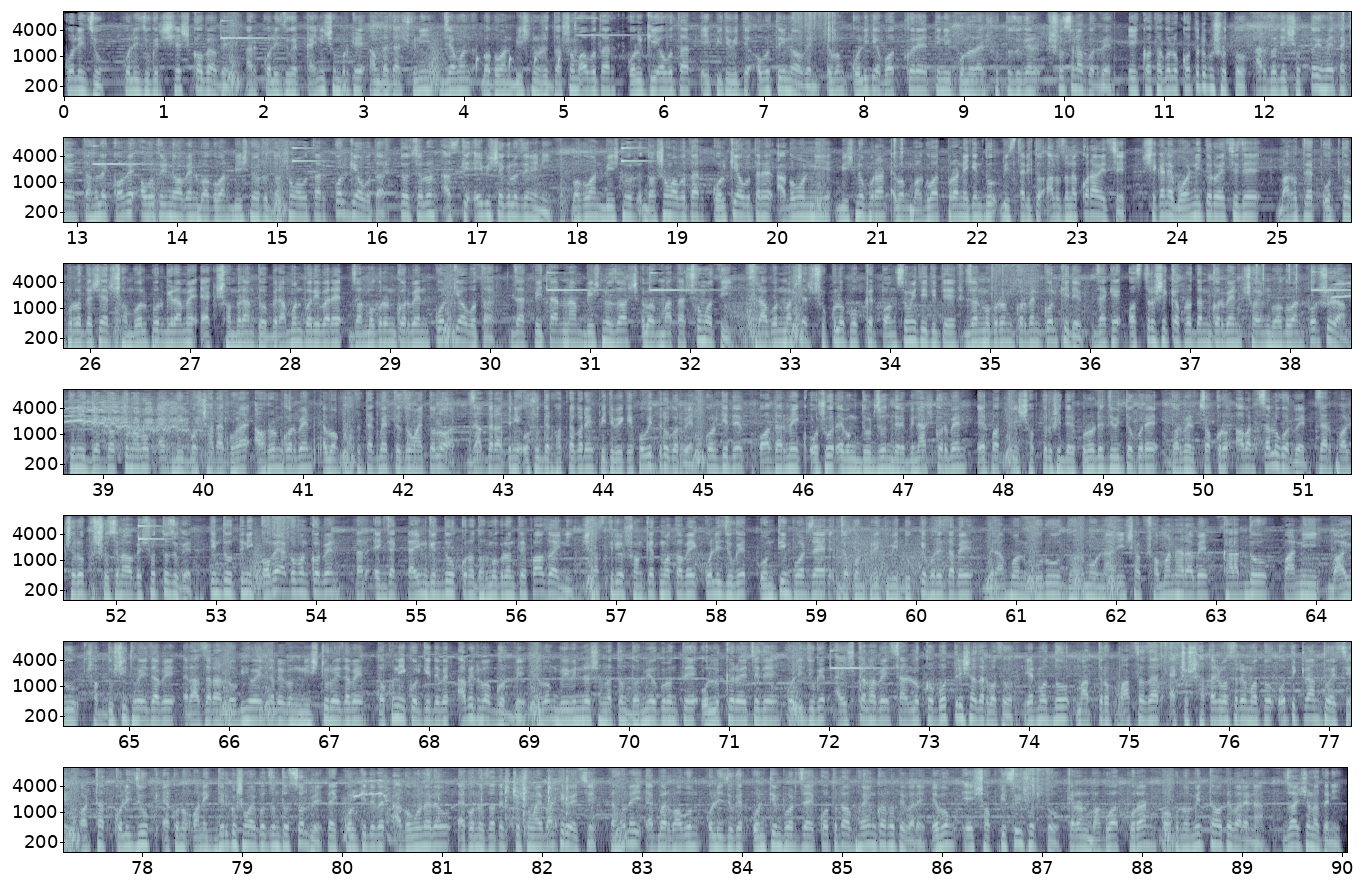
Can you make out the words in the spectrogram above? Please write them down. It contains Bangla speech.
কলিযুগ। কলিযুগের শেষ কবে হবে? আর কলিযুগের কাহিনী সম্পর্কে আমরা যা শুনি, যেমন ভগবান বিষ্ণুর দশম অবতার কলকি অবতার, এই পৃথিবীতে অবতীর্ণ হবেন এবং কলিকে বধ করে তিনি পুনরায় সত্যযুগের সূচনা করবেন। এই কথাগুলো কতটুকু সত্য? আর যদি সত্যই হয়ে থাকে, তাহলে কবে অবতীর্ণ হবেন ভগবান বিষ্ণুর দশম অবতার কলকি অবতার? তো চলুন আজকে এই বিষয়গুলো জেনে নিই। ভগবান বিষ্ণুর দশম অবতার কলকি অবতারের আগমন নিয়ে বিষ্ণু পুরাণ এবং ভগবত পুরাণে কিন্তু বিস্তারিত আলোচনা করা হয়েছে। সেখানে বর্ণিত রয়েছে যে, ভারতের উত্তরপ্রদেশের সম্বলপুর গ্রামে এক সম্ভ্রান্ত ব্রাহ্মণ পরিবারে জন্মগ্রহণ করবেন কলকি অবতার। যার পিতার নাম বিষ্ণু যশ এবং মাতা সুমতি। শ্রাবণ মাসের শুক্লপক্ষের পঞ্চমী তিথিতে জন্মগ্রহণ করবেন কলকিদেব, যাকে অস্ত্র শিক্ষা প্রদান করবেন স্বয়ং ভগবান পরশুরাম। তিনি দেবদত্ত নামক এক দিব্য সাদা ঘোড়ায় আহরণ করবেন এবং হাতে থাকবে তেজময় তলোয়ার, যার দ্বারা তিনি অসুরদের হত্যা করে পৃথিবীকে পবিত্র করবেন। কলকিদেব অধার্মিক অসুর এবং দুর্জনদের বিনাশ করবেন। এরপর তিনি সপ্তর্ষিদের পুনরুজ্জীবিত করে ধর্মের চক্র আবার চালু করবেন, যার ফলস্বরূপ সূচনা হবে সত্যযুগের। কিন্তু তিনি কবে আগমন করবেন, তার এক্সাক্ট টাইম কিন্তু কোনো ধর্মগ্রন্থে পাওয়া যায়নি। শাস্ত্রীয় সংকেত মোতাবেক কলিযুগের অন্তিম পর্যায়ে যখন পৃথিবী দুঃখে ভরে যাবে। ব্রাহ্মণ, গুরু, ধর্ম, নারী সব সম্মান হারাবে। খাদ্য, পানি, বায়ু সব দূষিত হয়ে যাবে। রাজারা লোভী হয়ে যাবে এবং নিষ্ঠুর হয়ে যাবে। তখনই কলকিদেবের আবির্ভাব ঘটবে এবং বিভিন্ন সনাতন ধর্মীয় গ্রন্থে উল্লেখ রয়েছে যে, কলিযুগের আয়ুষ্কাল হবে চার লক্ষ বত্রিশ হাজার বছর। এর মধ্যে মাত্র পাঁচ হাজার একশো সাতাশ বছরের মতো অতিক্রান্ত হয়েছে। অর্থাৎ কলিযুগ এখনও অনেক দীর্ঘ সময় পর্যন্ত চলবে। তাই কলকিদেবের আগমনেরও এখনও যথেষ্ট সময় বাকি রয়েছে। তাহলেই একবার ভাবুন, কলিযুগের অন্তিম পর্যায়ে কতটা ভয়ঙ্কর হতে পারে। এবং এই সবকিছুই সত্য, কারণ ভাগবত পুরাণ কখনো মিথ্যা হতে পারে না। জয় সনাতনী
